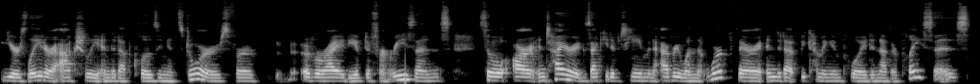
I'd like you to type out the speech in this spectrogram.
years later actually ended up closing its doors for a variety of different reasons. So our entire executive team and everyone that worked there ended up becoming employed in other places.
